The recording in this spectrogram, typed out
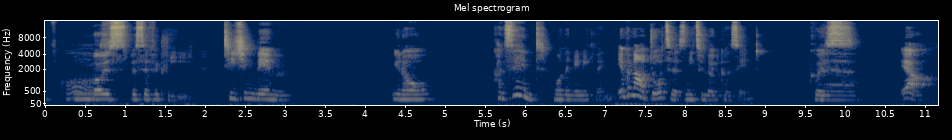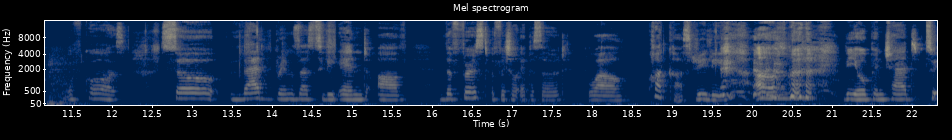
of course. most specifically teaching them you know consent more than anything even our daughters need to learn consent because yeah. Of course. So that brings us to the end of the first official episode. Well, podcast, really. um, the open chat to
